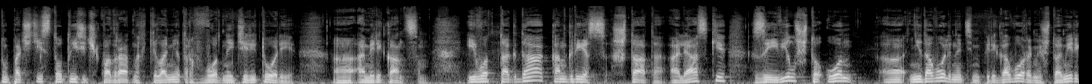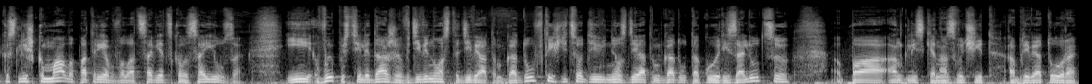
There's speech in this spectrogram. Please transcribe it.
ну, почти 100 тысяч квадратных километров водной территории американцам. И вот тогда Конгресс штата Аляски заявил, что он Э, недоволен этими переговорами, что Америка слишком мало потребовала от Советского Союза. И выпустили даже в 99 году, в 1999 году такую резолюцию, по-английски она звучит аббревиатура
